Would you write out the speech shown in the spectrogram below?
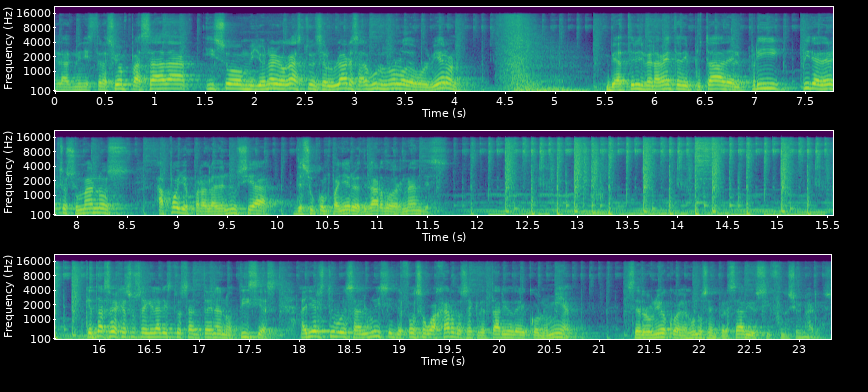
la administración pasada hizo millonario gasto en celulares, algunos no lo devolvieron. Beatriz Benavente, diputada del PRI, pide a Derechos Humanos apoyo para la denuncia de su compañero Edgardo Hernández. ¿Qué tal? Soy Jesús Aguilar, esto es Antena Noticias. Ayer estuvo en San Luis Ildefonso Guajardo, secretario de Economía. Se reunió con algunos empresarios y funcionarios.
